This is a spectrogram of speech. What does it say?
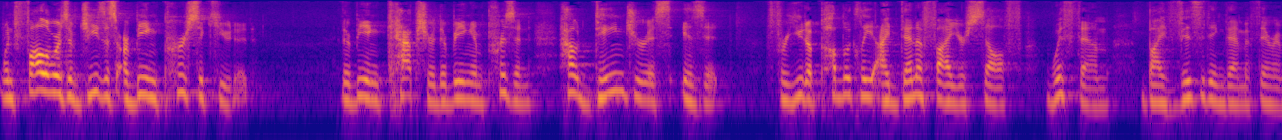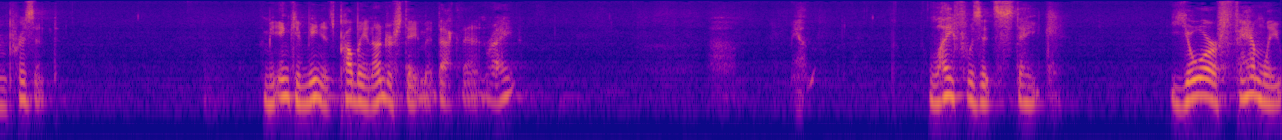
When followers of Jesus are being persecuted, they're being captured, they're being imprisoned, how dangerous is it for you to publicly identify yourself with them by visiting them if they're imprisoned? I mean, inconvenience, probably an understatement back then, right? Man, life was at stake. Your family,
